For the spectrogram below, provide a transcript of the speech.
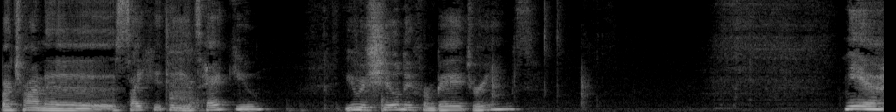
by trying to psychically attack you you were shielded from bad dreams. Yeah.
